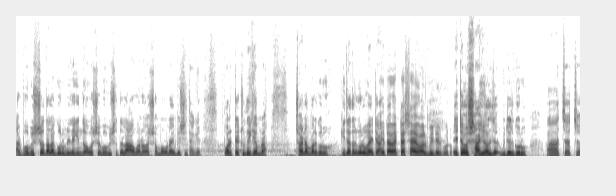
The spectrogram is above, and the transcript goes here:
আর ভবিষ্যৎ আলা গরু নিলে কিন্তু অবশ্যই ভবিষ্যতে লাভবান হওয়ার সম্ভাবনাই বেশি থাকে। পরেরটা একটু দেখি আমরা। ছয় নাম্বার গরু। কি জাতের গরু ভাই এটা? এটাও একটা সাইওয়াল বিডের গরু। এটাও শাহিওয়াল বিটের গরু। আচ্ছা আচ্ছা।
